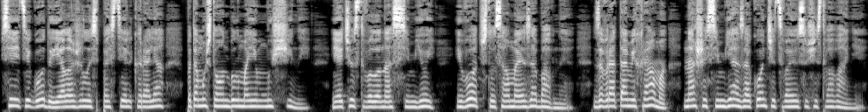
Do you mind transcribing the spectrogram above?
Все эти годы я ложилась в постель короля, потому что он был моим мужчиной. Я чувствовала нас семьей, и вот что самое забавное. За вратами храма наша семья закончит свое существование.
